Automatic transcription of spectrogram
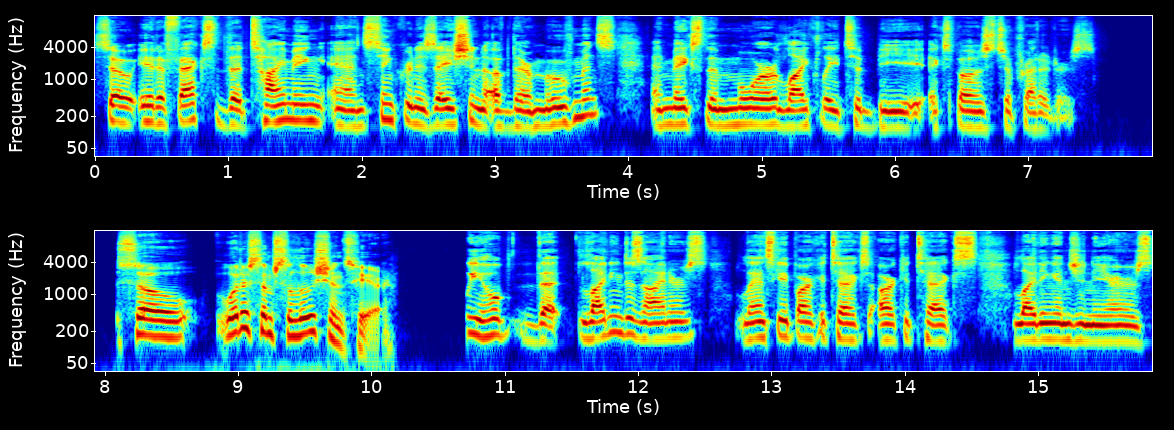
So, it affects the timing and synchronization of their movements and makes them more likely to be exposed to predators. So, what are some solutions here? We hope that lighting designers, landscape architects, architects, lighting engineers,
